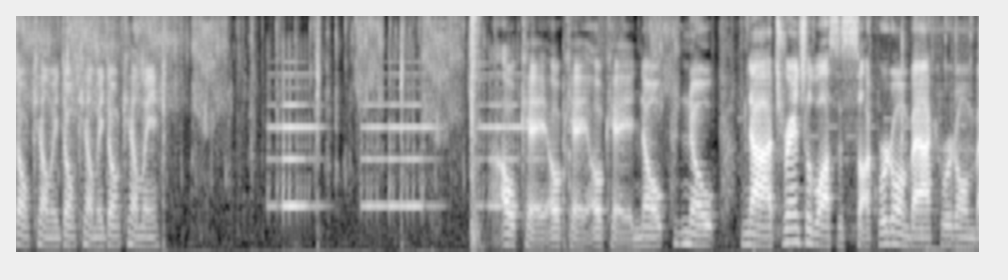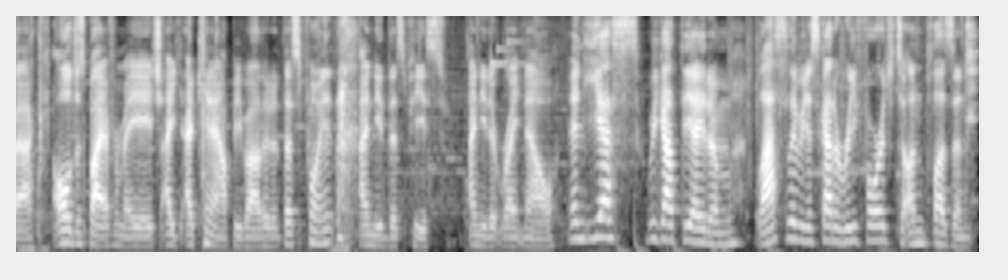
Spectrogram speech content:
Don't kill me, don't kill me, don't kill me. Okay, okay, okay. Nope, nope. Nah, tarantula bosses suck. We're going back. We're going back. I'll just buy it from AH. I, I cannot be bothered at this point. I need this piece. I need it right now. And yes, we got the item. Lastly, we just got to reforge to unpleasant.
